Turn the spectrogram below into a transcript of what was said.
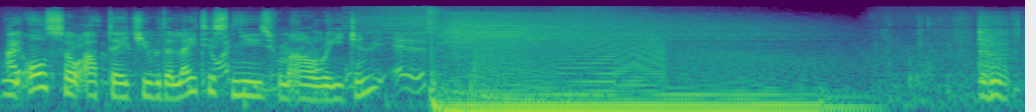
We also update you with the latest news from our region.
